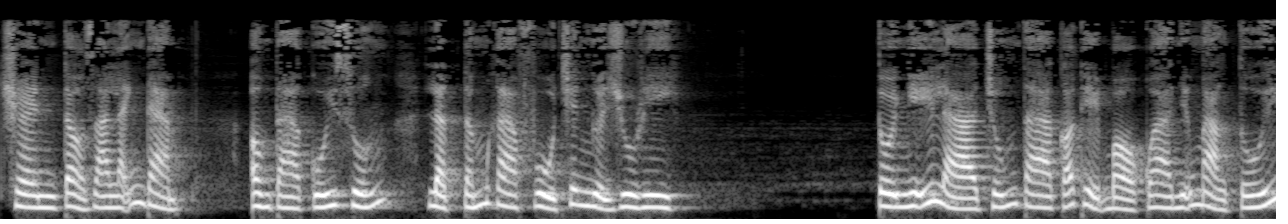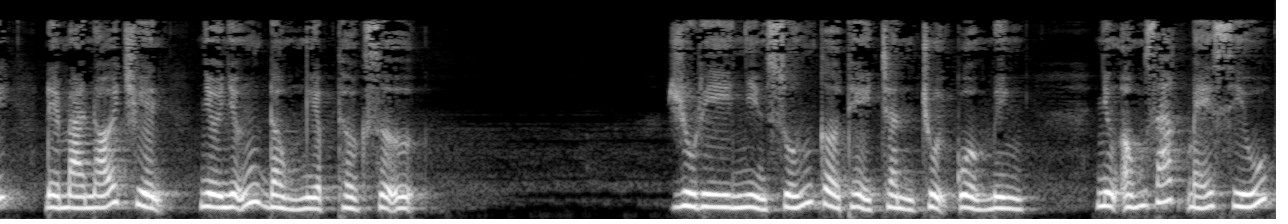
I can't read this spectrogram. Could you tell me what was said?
Chen tỏ ra lãnh đạm. Ông ta cúi xuống, lật tấm ga phủ trên người Yuri. Tôi nghĩ là chúng ta có thể bỏ qua những mảng tối để mà nói chuyện như những đồng nghiệp thực sự. Yuri nhìn xuống cơ thể trần trụi của mình, những ống rác bé xíu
